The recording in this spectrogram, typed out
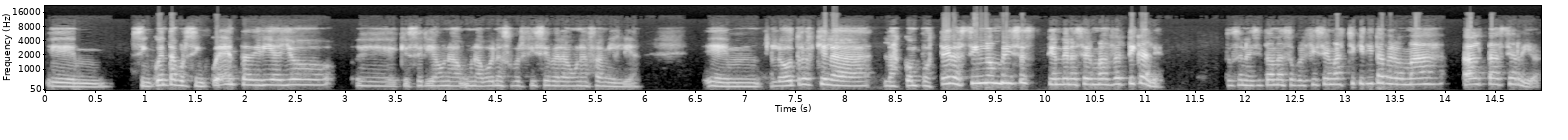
50 eh, por 50 diría yo que sería una, buena superficie para una familia. lo otro es que las composteras sin lombrices tienden a ser más verticales. Entonces necesita una superficie más chiquitita pero más alta hacia arriba.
